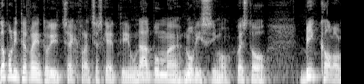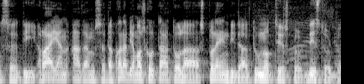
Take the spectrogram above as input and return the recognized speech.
Dopo l'intervento di Cech Franceschetti, un album nuovissimo, questo Big Colors di Ryan Adams, dal quale abbiamo ascoltato la splendida Do Not Disturb.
